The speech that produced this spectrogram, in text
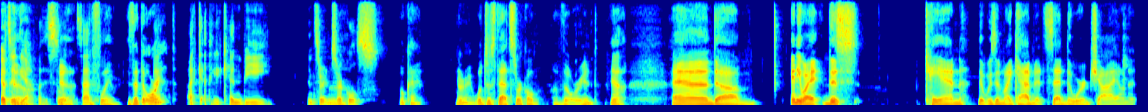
It's, Yeah. India, but it's still yeah, is the flavor. Is that the Orient? I I think it can be in certain Uh, circles. Okay. All right. Well, just that circle of the Orient. Yeah. And um, anyway, this can that was in my cabinet said the word chai on it.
